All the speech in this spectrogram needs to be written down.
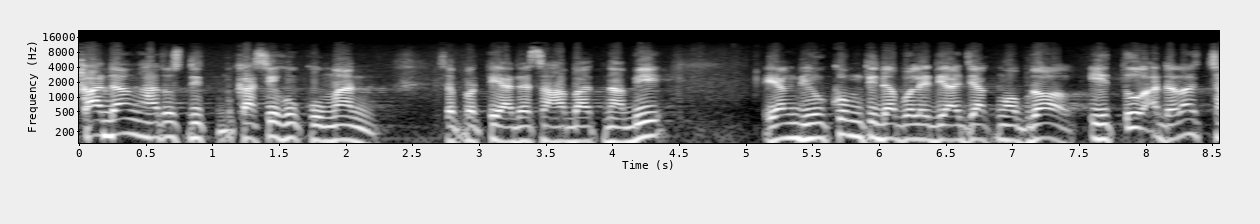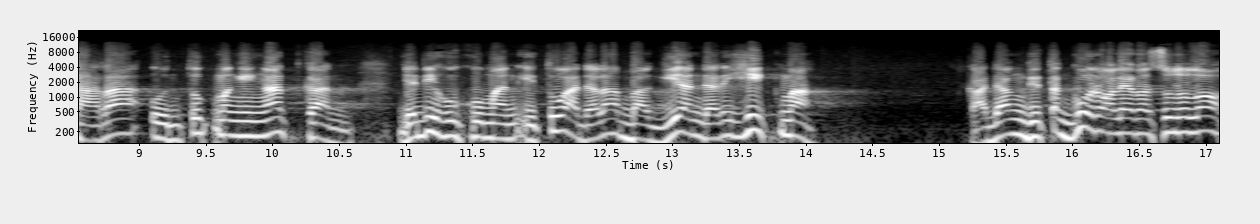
Kadang harus dikasih hukuman seperti ada sahabat Nabi yang dihukum tidak boleh diajak ngobrol. Itu adalah cara untuk mengingatkan. Jadi hukuman itu adalah bagian dari hikmah. Kadang ditegur oleh Rasulullah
